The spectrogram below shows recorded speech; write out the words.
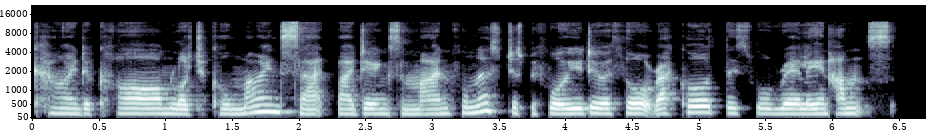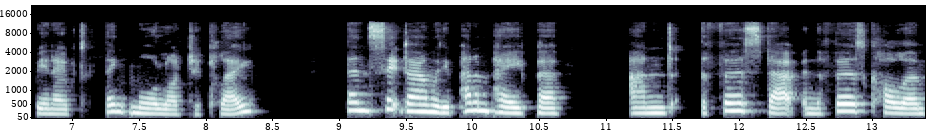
kind of calm, logical mindset by doing some mindfulness just before you do a thought record. This will really enhance being able to think more logically. Then sit down with your pen and paper. And the first step in the first column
